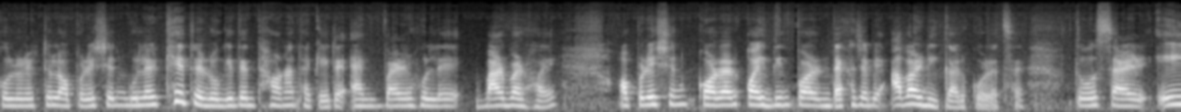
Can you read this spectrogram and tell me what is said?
কোলোরেক্টাল অপারেশনগুলোর ক্ষেত্রে রোগীদের ধারণা থাকে এটা একবার হলে বারবার হয়। অপারেশন করার কয়েকদিন পর দেখা যাবে আবার রিকার করেছে। তো স্যার এই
